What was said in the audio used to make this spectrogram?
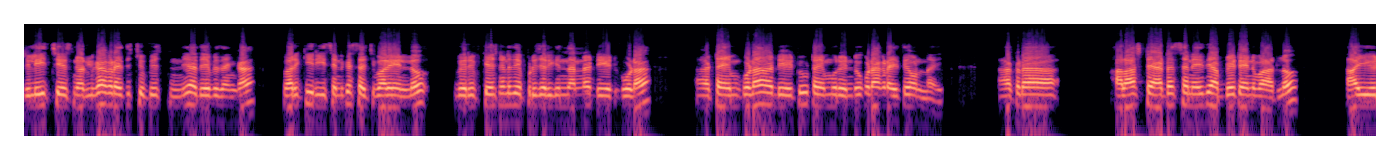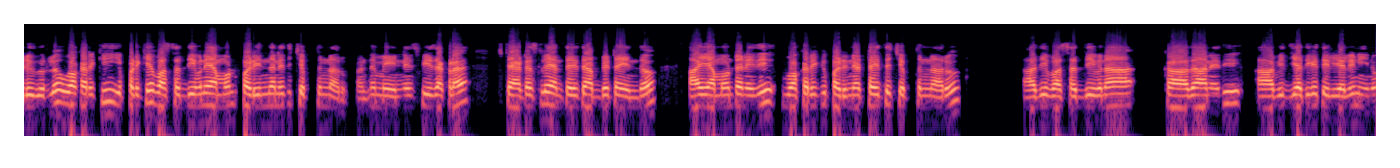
రిలీజ్ చేసినట్లుగా అక్కడ అయితే చూపిస్తుంది. అదే విధంగా వారికి రీసెంట్గా సచివాలయంలో వెరిఫికేషన్ అనేది ఎప్పుడు జరిగిందన్న డేట్ కూడా టైం కూడా డేటు టైం రెండు కూడా అక్కడ అయితే ఉన్నాయి. అక్కడ అలా స్టేటస్ అనేది అప్డేట్ అయిన వారిలో ఆ ఏడుగురిలో ఒకరికి ఇప్పటికే వసతి దీవెన అమౌంట్ పడింది అనేది చెప్తున్నారు. అంటే మెయింటెనెన్స్ ఫీజు అక్కడ స్టేటస్లో ఎంత అయితే అప్డేట్ అయిందో ఆ అమౌంట్ అనేది ఒకరికి పడినట్టు అయితే చెప్తున్నారు. అది వసతి దీవెన కాదా అనేది ఆ విద్యార్థిగా తెలియాలి. నేను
